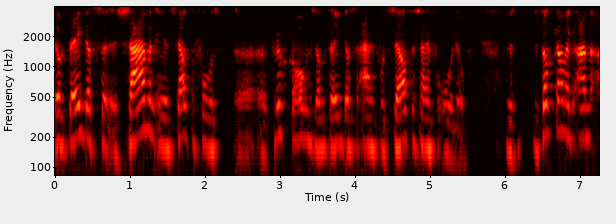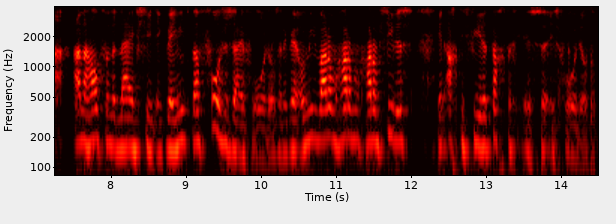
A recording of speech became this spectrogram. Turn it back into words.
Dat betekent dat ze samen in hetzelfde vonnis uh, terugkomen. Dus dat betekent dat ze eigenlijk voor hetzelfde zijn veroordeeld. Dus, dus dat kan ik aan, aan de hand van het lijst zien. Ik weet niet waarvoor ze zijn veroordeeld. En ik weet ook niet waarom Harm, Harm Sidus in 1884 is, uh, is veroordeeld.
